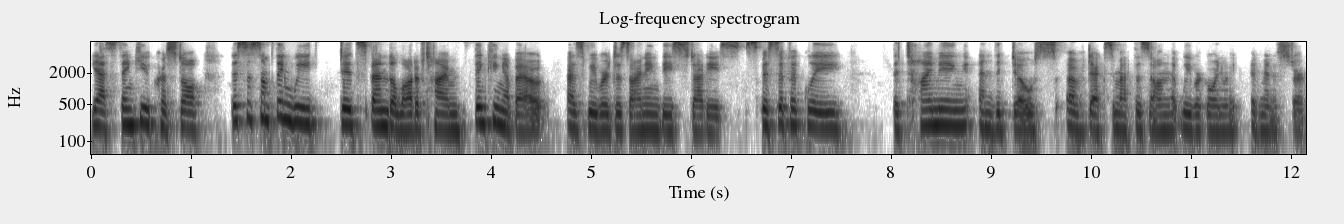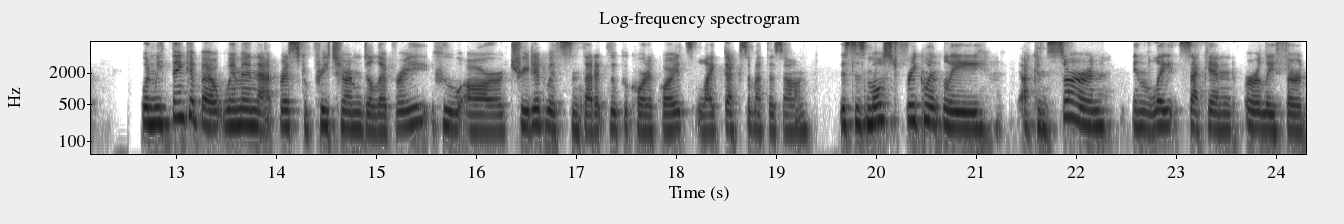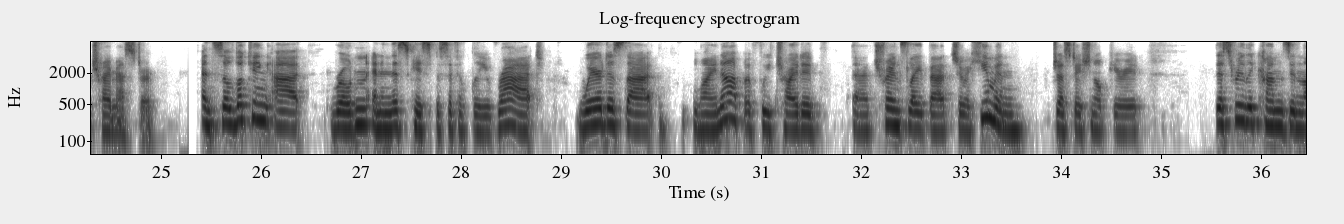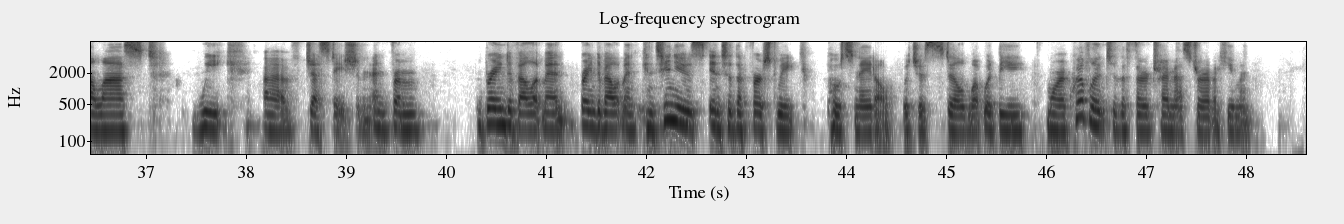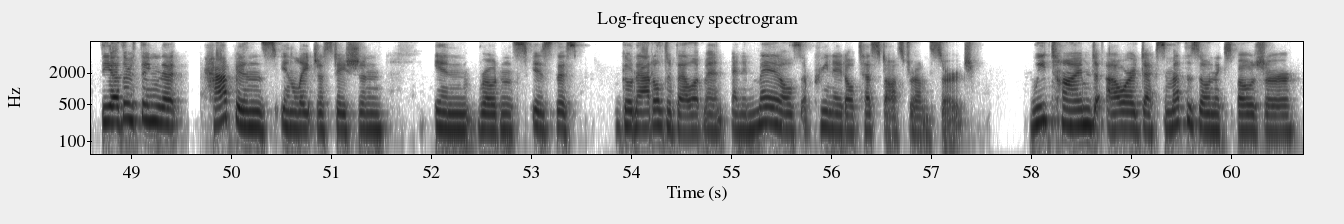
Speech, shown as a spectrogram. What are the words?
Yes, thank you, Crystal. This is something we did spend a lot of time thinking about as we were designing these studies, specifically the timing and the dose of dexamethasone that we were going to administer. When we think about women at risk of preterm delivery who are treated with synthetic glucocorticoids like dexamethasone, this is most frequently a concern in late second, early third trimester. And so looking at rodent, and in this case specifically rat, where does that line up if we try to uh, translate that to a human gestational period? This really comes in the last week of gestation. And from brain development, brain development continues into the first week postnatal, which is still what would be more equivalent to the third trimester of a human. The other thing that happens in late gestation in rodents is this gonadal development, and in males, a prenatal testosterone surge. We timed our dexamethasone exposure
